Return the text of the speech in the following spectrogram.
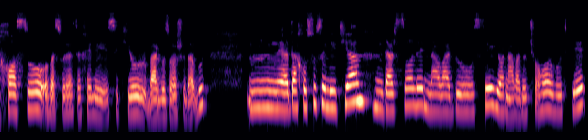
خاص و به صورت خیلی سکیور برگزار شده بود. در خصوص لیتیم در سال 93 یا 94 بود که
